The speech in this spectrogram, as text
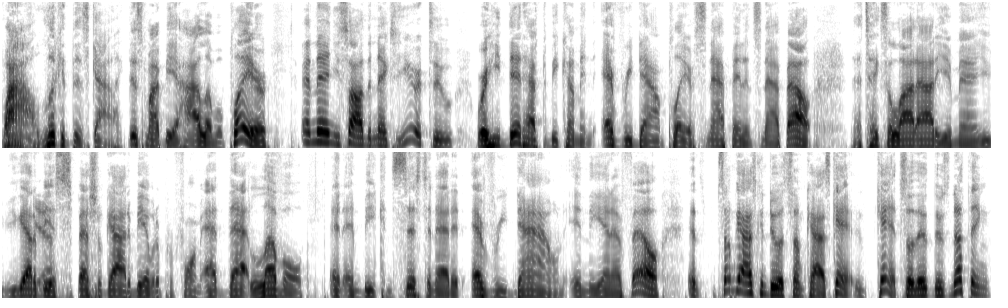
wow, look at this guy. Like, this might be a high level player. And then you saw the next year or two where he did have to become an every down player, snap in and snap out. That takes a lot out of you, man. You, you got to yeah. be a special guy to be able to perform at that level and, and be consistent at it every down in the NFL. And some guys can do it, some guys can't. Can't. So there, there's nothing.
